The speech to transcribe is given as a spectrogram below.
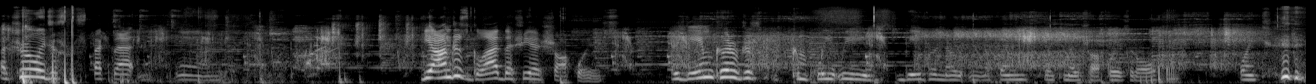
I truly just respect that, and yeah, I'm just glad that she has shockwaves. The game could have just completely gave her no nothing, like no shockwaves at all. Like,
